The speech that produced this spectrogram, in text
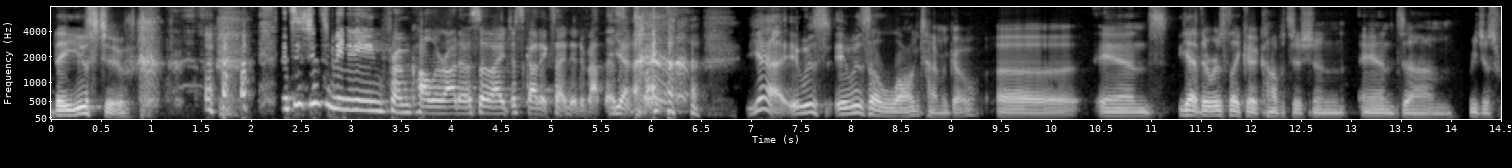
they used to. This is just me being from Colorado, so I just got excited about this. Yeah yeah it was it was a long time ago uh and yeah there was like a competition and um we just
